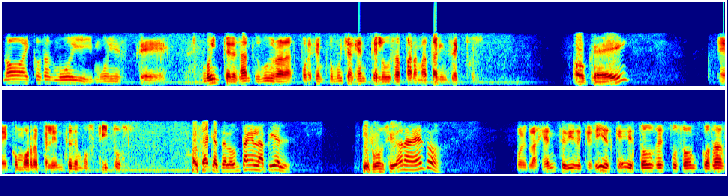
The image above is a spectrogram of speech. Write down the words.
No, hay cosas muy, muy, este, muy interesantes, muy raras. Por ejemplo, mucha gente lo usa para matar insectos. Okay eh, como repelente de mosquitos. O sea, que se lo untan en la piel. ¿Y funciona eso? Pues la gente dice que sí, es que todos estos son cosas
